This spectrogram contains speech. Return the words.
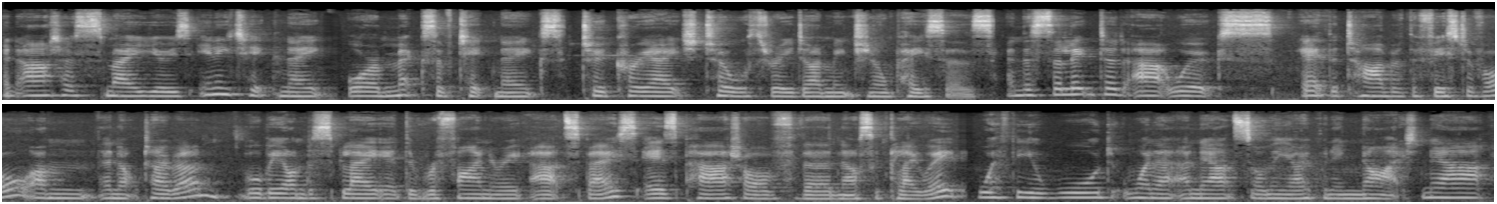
and artists may use any technique or a mix of techniques to create two or three dimensional pieces. And the selected artworks at the time of the festival on, in October will be on display at the Refinery Art Space as part of the Nelson Clay Week, with the award winner announced on the opening night. Now,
